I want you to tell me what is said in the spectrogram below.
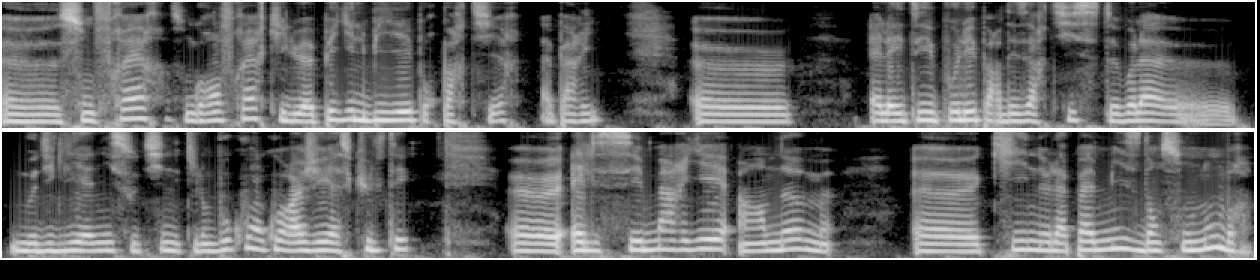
Euh, son frère, son grand frère, qui lui a payé le billet pour partir à Paris. Euh, elle a été épaulée par des artistes, voilà, euh, Modigliani, Soutine, qui l'ont beaucoup encouragée à sculpter. Euh, elle s'est mariée à un homme euh, qui ne l'a pas mise dans son ombre.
